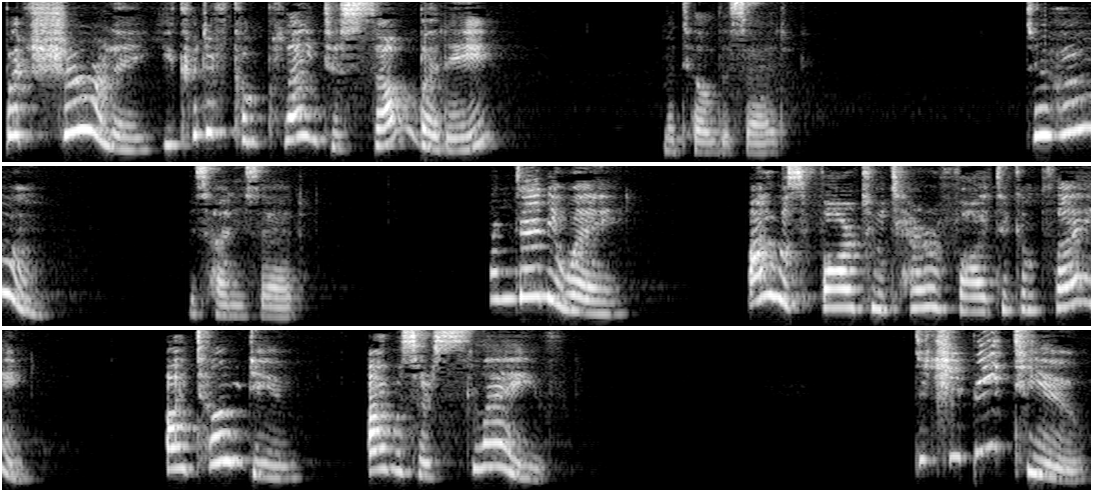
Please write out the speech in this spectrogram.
But surely you could have complained to somebody, Matilda said. To whom? Miss Honey said. And anyway, I was far too terrified to complain. I told you I was her slave. Did she beat you?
